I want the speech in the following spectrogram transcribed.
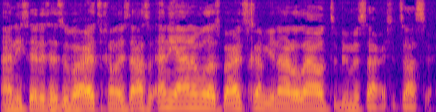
And he said, it says, any animal that's Ba'aretzachem, you're not allowed to be Mesaris. It's Aser.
